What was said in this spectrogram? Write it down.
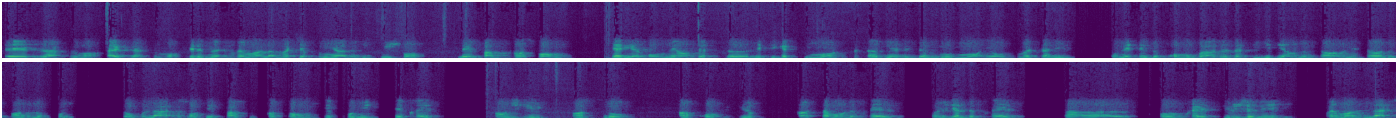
Exactement, exactement. C'est de mettre vraiment la matière première à la disposition. Les femmes transforment. Derrière, on met en fait euh, l'étiquette qui montre que ça vient de tel groupement et on commercialise. On essaie de promouvoir des activités en même temps en essayant de vendre nos produits. Donc là, ce sont ces femmes qui transforment ces produits, ces fraises, en jus, en sirop, en confiture, en savon de fraise, en gel de fraise, euh, en fraises surgelées, vraiment une large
